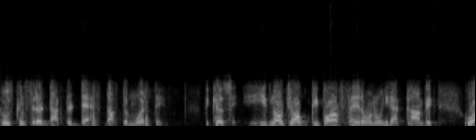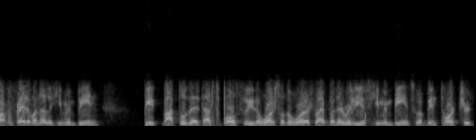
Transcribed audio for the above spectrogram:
who's considered Doctor Death, Doctor Muerte, because he's no joke. People are afraid of him. When you got convicts who are afraid of another human being, people that are supposedly the worst of the worst, right? But they're really just human beings who have been tortured.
